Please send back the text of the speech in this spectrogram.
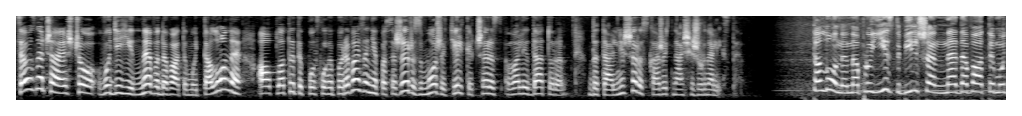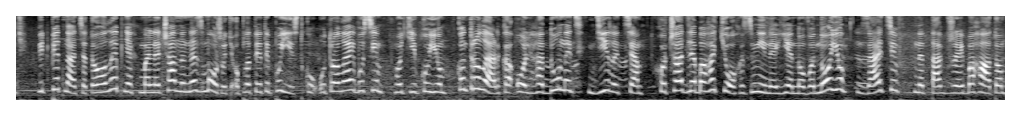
Це означає, що водії не видаватимуть талони, а оплатити послуги перевезення пасажир зможе тільки через валідатори. Детальніше розкажуть наші журналісти. Талони на проїзд більше не даватимуть. Від 15 липня хмельничани не зможуть оплатити поїздку у тролейбусі готівкою. Контролерка Ольга Дунець ділиться. Хоча для багатьох зміни є новиною, зайців не так вже й багато.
